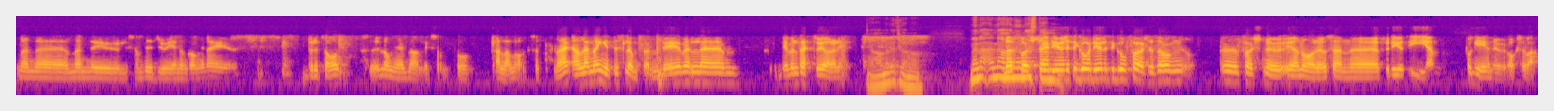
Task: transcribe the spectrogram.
Men, eh, men det är ju, liksom, videogenomgångarna är ju brutalt långa ibland liksom, på alla lag. Så nej, han lämnar inget till slumpen. Det är väl, eh, det är väl rätt att göra det. Ja, men det tror jag nog. Men när, han Men är först är nästan... det ju lite god, det är ju lite god försäsong eh, först nu i januari och sen, eh, för det är ju ett EM på G nu också va?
